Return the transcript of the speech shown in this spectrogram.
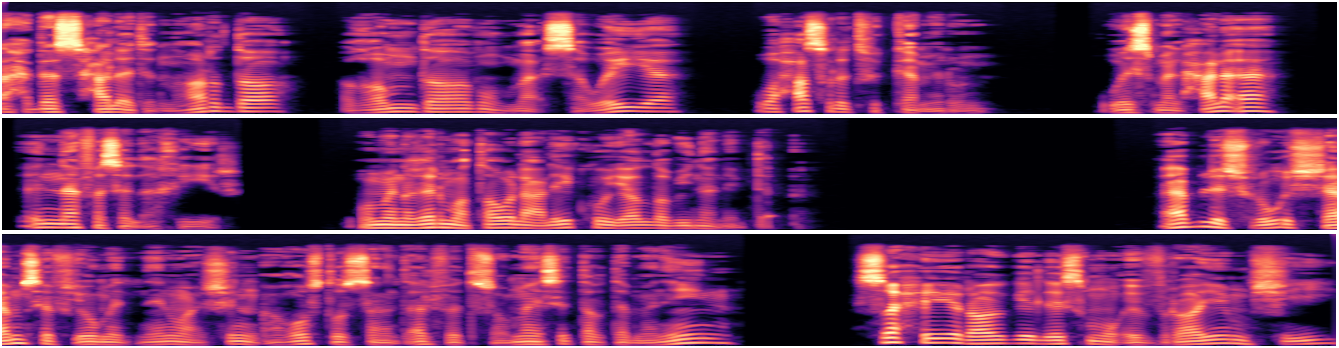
أحداث حلقة النهاردة غامضة ومأساوية وحصلت في الكاميرون. واسم الحلقة النفس الأخير. ومن غير ما أطول عليكم يلا بينا نبدأ. قبل شروق الشمس في يوم 22 أغسطس سنة 1986 صحي راجل اسمه إفرايم شي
